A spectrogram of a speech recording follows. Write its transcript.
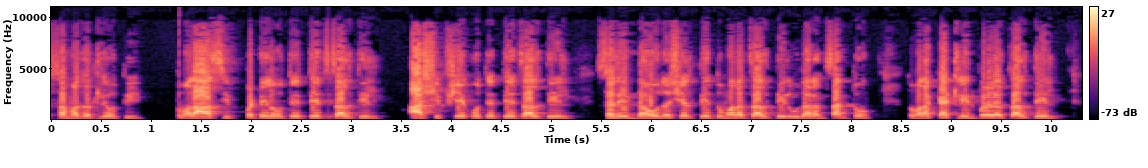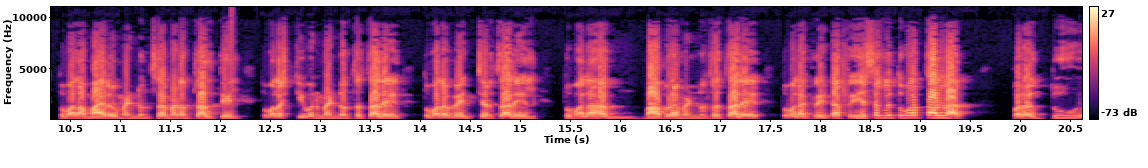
समाजातली होती तुम्हाला आसिफ पटेल होते तेच चालतील आशिफ शेख होते ते चालतील सलीम दाऊद असेल ते तुम्हाला चालतील उदाहरण सांगतो. तुम्हाला कॅटलिन परेरा चालतील तुम्हाला मायरो मेंडोन्सा मॅडम चालतील तुम्हाला स्टीवन मेंडोन्सा चालेल तुम्हाला वेंचर चालेल तुम्हाला बाबरा मेंडोन्सा चालेल तुम्हाला ग्रेटा हे सगळे तुम्हाला चालणार. परंतु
